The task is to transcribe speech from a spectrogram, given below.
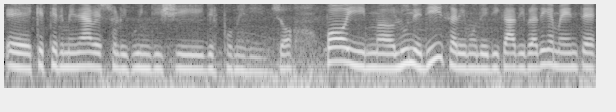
eh, che terminerà verso le 15 del pomeriggio. Poi mh, lunedì saremo dedicati praticamente,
